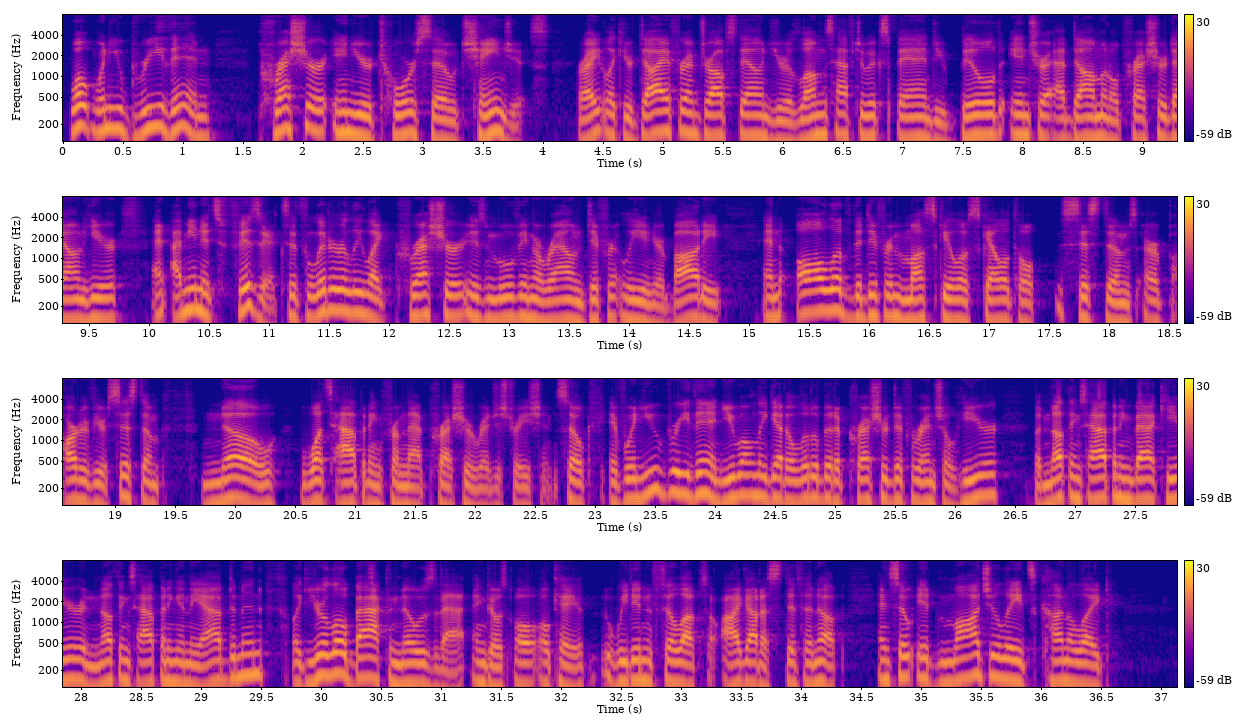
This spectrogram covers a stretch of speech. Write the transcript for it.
Well, when you breathe in, pressure in your torso changes right? Like your diaphragm drops down, your lungs have to expand, you build intra abdominal pressure down here. And I mean, it's physics. It's literally like pressure is moving around differently in your body. And all of the different musculoskeletal systems are part of your system know what's happening from that pressure registration. So if when you breathe in, you only get a little bit of pressure differential here, but nothing's happening back here and nothing's happening in the abdomen, like your low back knows that and goes, oh, okay, we didn't fill up, so I got to stiffen up. And so it modulates kind of like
